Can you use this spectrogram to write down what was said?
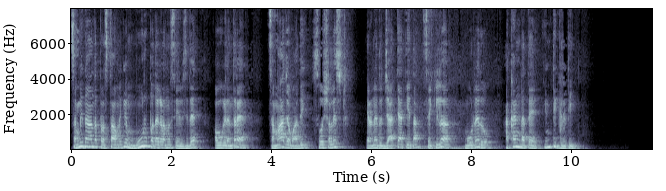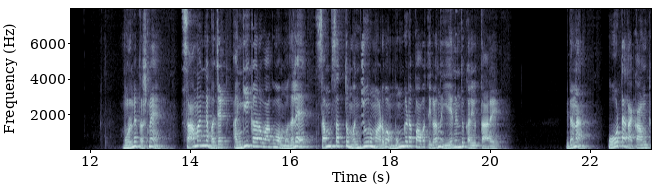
ಸಂವಿಧಾನದ ಪ್ರಸ್ತಾವನೆಗೆ ಮೂರು ಪದಗಳನ್ನು ಸೇರಿಸಿದೆ. ಅವುಗಳೆಂದರೆ, ಸಮಾಜವಾದಿ, ಸೋಷಲಿಸ್ಟ್ ಎರಡನೇದು ಜಾತ್ಯತೀತ ಸೆಕ್ಯುಲರ್ ಮೂರನೇದು ಅಖಂಡತೆ ಇಂಟಿಗ್ರಿಟಿ ಮೂರನೇ ಪ್ರಶ್ನೆ, ಸಾಮಾನ್ಯ ಬಜೆಟ್ ಅಂಗೀಕಾರವಾಗುವ ಮೊದಲೇ ಸಂಸತ್ತು ಮಂಜೂರು ಮಾಡುವ ಮುಂಗಡ ಪಾವತಿಗಳನ್ನು ಏನೆಂದು ಕರೆಯುತ್ತಾರೆ? ಇದನ್ನು ಆನ್ ಅಕೌಂಟ್,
